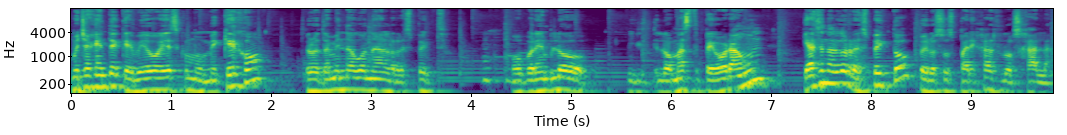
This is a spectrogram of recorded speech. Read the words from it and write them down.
mucha gente que veo es como, me quejo, pero también no hago nada al respecto. O por ejemplo, lo más peor aún, que hacen algo al respecto, pero sus parejas los jalan.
